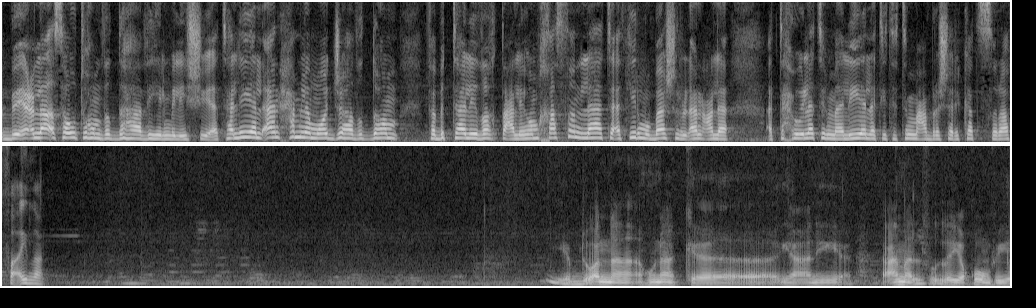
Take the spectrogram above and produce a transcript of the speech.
بإعلاء صوتهم ضد هذه الميليشيات. هل هي الآن حملة موجهة ضدهم فبالتالي ضغط عليهم خاصة لها تأثير مباشر الآن على التحويلات المالية التي تتم عبر شركات الصرافة أيضاً؟ يبدو أن هناك يعني عمل يقوم فيه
